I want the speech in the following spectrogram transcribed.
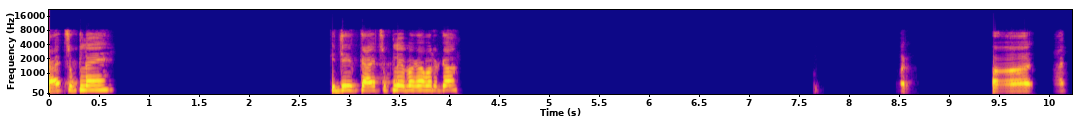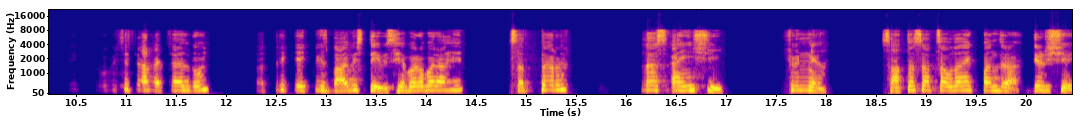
काय चुकलंय? किती काय चुकलंय बघा बरं का. अं, चोवीसशे चार हातच्या दोन सात्रिक एकवीस बावीस तेवीस हे बरोबर आहे. सत्तर प्लस ऐंशी शून्य. सात सात चौदा एक पंधरा दीडशे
